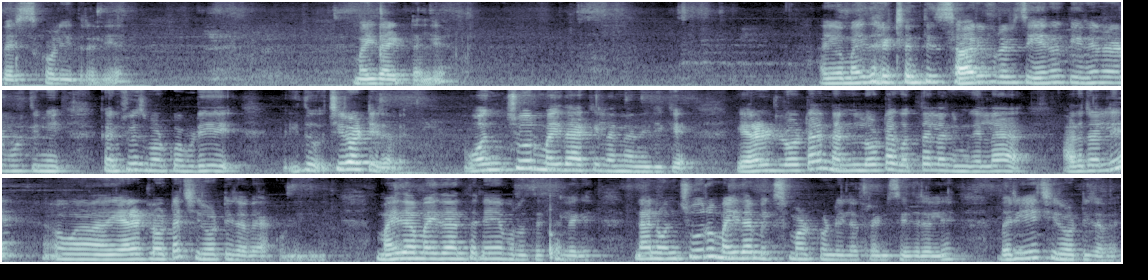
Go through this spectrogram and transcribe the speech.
ಬೆರೆಸ್ಕೊಳ್ಳಿ ಇದರಲ್ಲಿ. ಮೈದಾ ಹಿಟ್ಟಲ್ಲಿ. ಅಯ್ಯೋ ಮೈದಾ ಹಿಟ್ಟು ಅಂತೀನಿ ಸಾರಿ ಫ್ರೆಂಡ್ಸ್ ಏನಕ್ಕೆ ಏನೇನು ಹೇಳ್ಬಿಡ್ತೀನಿ. ಕನ್ಫ್ಯೂಸ್ ಮಾಡ್ಕೊಬಿಡಿ. ಇದು ಚಿರೋಟಿ ರವೆ. ಒಂಚೂರು ಮೈದಾ ಹಾಕಿಲ್ಲ ನಾನು ಇದಕ್ಕೆ. ಎರಡು ಲೋಟ ನನ್ನ ಲೋಟ ಗೊತ್ತಲ್ಲ ನಿಮಗೆಲ್ಲ. ಅದರಲ್ಲಿ ಎರಡು ಲೋಟ ಚಿರೋಟಿ ರವೆ ಹಾಕ್ಕೊಂಡಿದ್ದೀನಿ ಮೈದಾ ಮೈದಾ ಅಂತಲೇ ಬರುತ್ತೆ ತಲೆಗೆ. ನಾನು ಒಂಚೂರು ಮೈದಾ ಮಿಕ್ಸ್ ಮಾಡ್ಕೊಂಡಿಲ್ಲ ಫ್ರೆಂಡ್ಸ್ ಇದರಲ್ಲಿ. ಬರೀ ಚಿರೋಟಿ ರವೆ.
